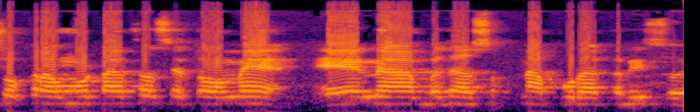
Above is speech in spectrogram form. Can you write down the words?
છોકરાઓ મોટા થશે તો અમે એના બધા સપના પૂરા કરીશું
